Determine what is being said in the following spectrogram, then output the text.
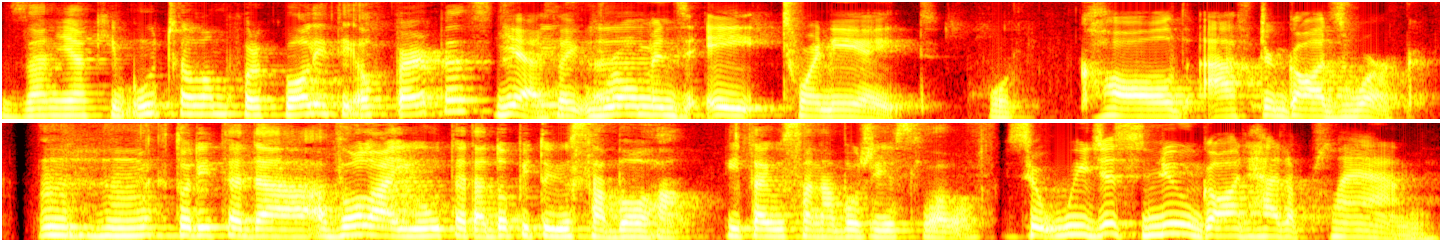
za nejakým účelom for quality of purpose. Yes, like Romans 8 28. We're called after God's work. ktorí teda volajú, teda dopytujú sa Boha, pýtajú sa na Božie slovo. So we just knew God had a plan.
